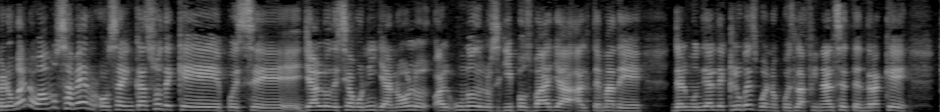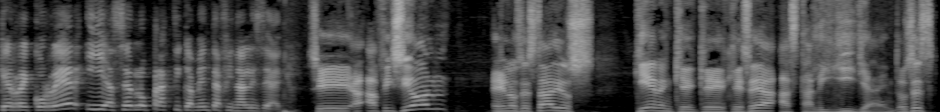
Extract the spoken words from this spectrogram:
pero bueno, vamos a ver, o sea, en caso de que, pues eh, ya lo decía Bonilla, ¿no? Lo, uno de los equipos vaya al tema de, del Mundial de Clubes, bueno, pues la final se tendrá que, que recorrer y hacerlo prácticamente a finales de año. Sí, afición en los estadios quieren que, que, sea hasta liguilla, entonces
